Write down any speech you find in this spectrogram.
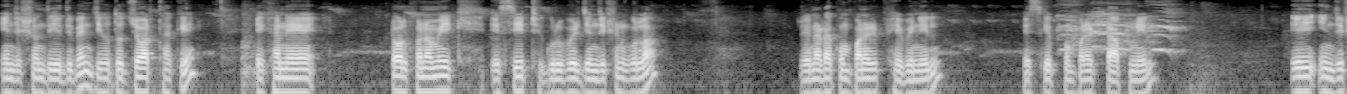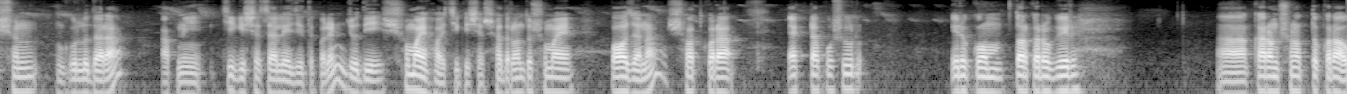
ইঞ্জেকশন দিয়ে দেবেন, যেহেতু জ্বর থাকে। এখানে টলফেনামিক অ্যাসিড গ্রুপের যে ইঞ্জেকশনগুলো রেনাডা কোম্পানির ফেবেনিল এসকেপ কোম্পানির টাপনিল এই ইঞ্জেকশনগুলো দ্বারা আপনি চিকিৎসা চালিয়ে যেতে পারেন। যদি সময় হয় চিকিৎসার সাধারণত সময় পাওয়া যায় না। শতকরা একটা পশুর এরকম তর্কা রোগের কারণ শনাক্ত করাও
